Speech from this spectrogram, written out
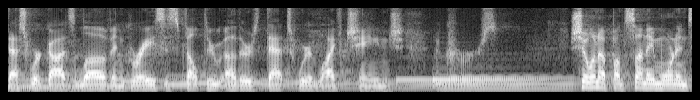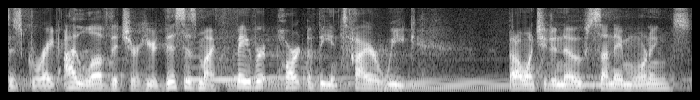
That's where God's love and grace is felt through others. That's where life change occurs. Showing up on Sunday mornings is great. I love that you're here. This is my favorite part of the entire week. But I want you to know Sunday mornings,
